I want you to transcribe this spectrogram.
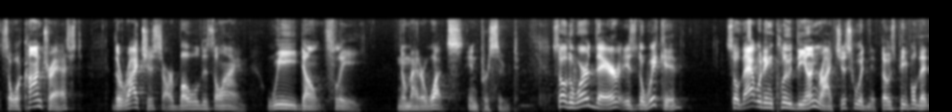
so a contrast, the righteous are bold as a lion. We don't flee no matter what's in pursuit. So the word there is the wicked. So that would include the unrighteous, wouldn't it? Those people that,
